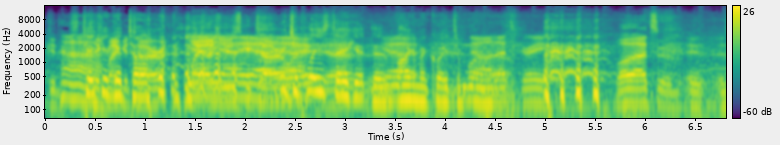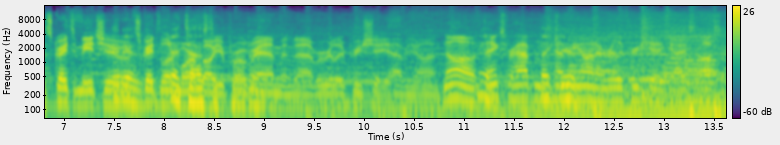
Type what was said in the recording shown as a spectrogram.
Could Take your my guitar. my Yeah, unused yeah, guitar. Would you please Yeah. take it to Yeah. Long and McQuade tomorrow? No, that's great. Well, that's it, it's great to meet you. It it's great to learn more about your program, and uh, we really appreciate you having you on. No, Yeah. thanks for having, Thank having you. me on. I really appreciate it, guys. Awesome.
